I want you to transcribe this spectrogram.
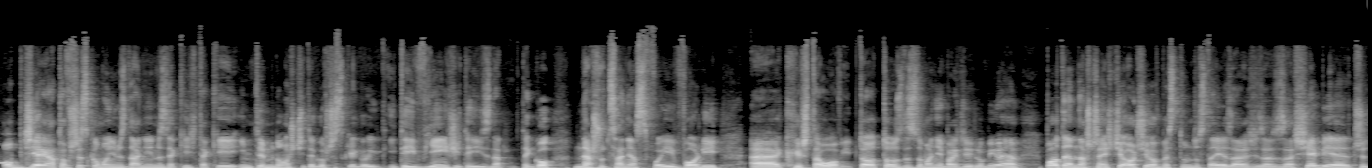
obdziera to wszystko moim zdaniem z jakiejś takiej intymności tego wszystkiego i, i tej więzi, tej, tego narzucania swojej woli e, kryształowi. To, to zdecydowanie bardziej lubiłem. Potem na szczęście oczy of Bestun dostaje za, za, za siebie, czy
